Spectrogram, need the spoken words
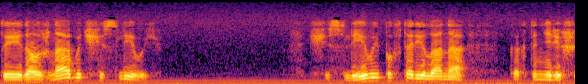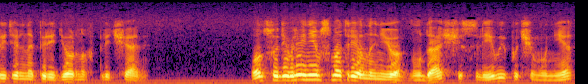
Ты должна быть счастливой. «Счастливый», — повторила она, как-то нерешительно передернув плечами. Он с удивлением смотрел на нее. «Ну да, счастливый, почему нет?»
